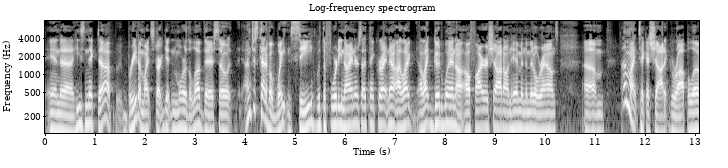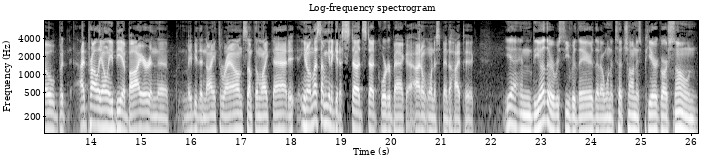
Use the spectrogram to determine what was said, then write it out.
and uh, he's nicked up, Breida might start getting more of the love there. So I'm just kind of a wait and see with the 49ers, I think, right now. I like I like Goodwin. I'll, I'll fire a shot on him in the middle rounds. Um, I might take a shot at Garoppolo, but I'd probably only be a buyer in the maybe the ninth round, something like that. It, you know, unless I'm going to get a stud stud quarterback, I I don't want to spend a high pick. Yeah, and the other receiver there that I want to touch on is Pierre Garcon.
